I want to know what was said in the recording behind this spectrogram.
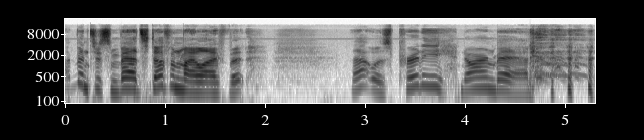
I've been through some bad stuff in my life, but that was pretty darn bad.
